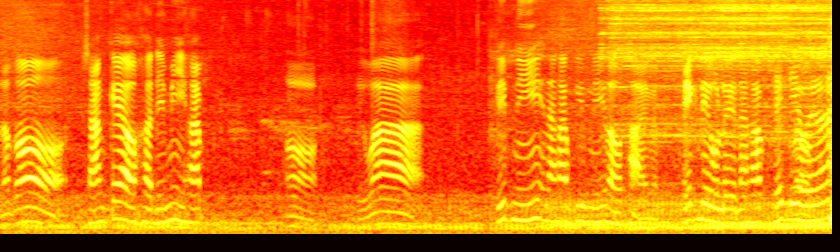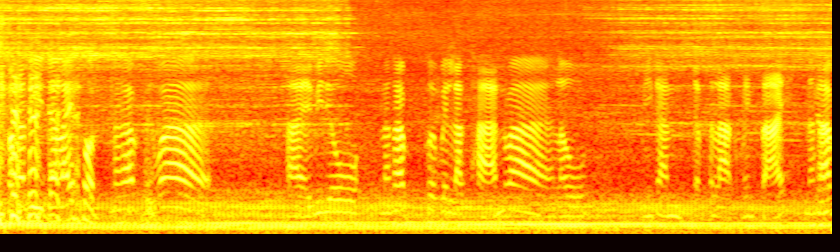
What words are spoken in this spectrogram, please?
แล้วก็ช้างแก้วอะคาเดมี่ครับก็ถือว่าคลิปนี้นะครับคลิปนี้เราถ่ายแบบเทคเดียวเลยนะครับเทคเดียวเลยนะปกติจะไลฟ์สดนะครับ ถือว่าถ่ายวิดีโอนะครับ เพื่อเป็นหลักฐานว่าเรามี การจับสลากเป็นสายนะครับ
